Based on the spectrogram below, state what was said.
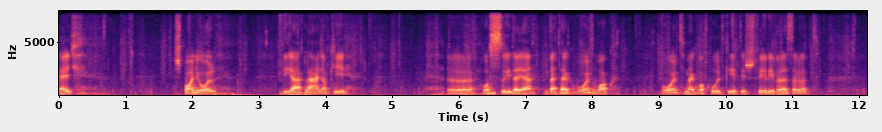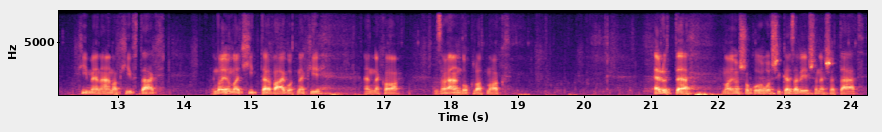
Egy spanyol diáklány, aki ö, hosszú ideje beteg volt, vak volt, megvakult két és fél évvel ezelőtt. Himenának hívták. Nagyon nagy hittel vágott neki ennek a zarándoklatnak. Előtte nagyon sok orvosi kezelésen esett át,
